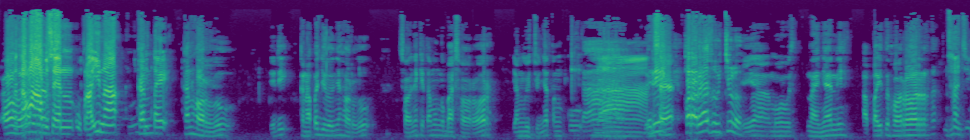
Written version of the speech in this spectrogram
Oh, pertama heula. absen Ukraina kan kita kan horlu. Jadi kenapa judulnya horlu? Soalnya kita mau ngebahas horor yang lucunya tengku. Nah, Jadi Jadi saya- horornya lucu loh. Iya, mau nanya nih, apa itu horor? anjing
